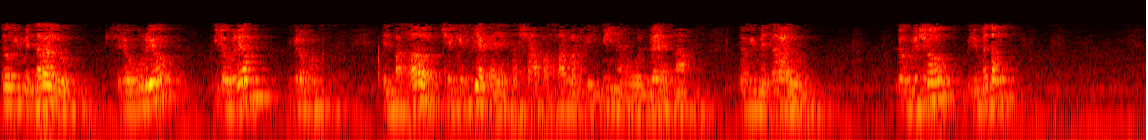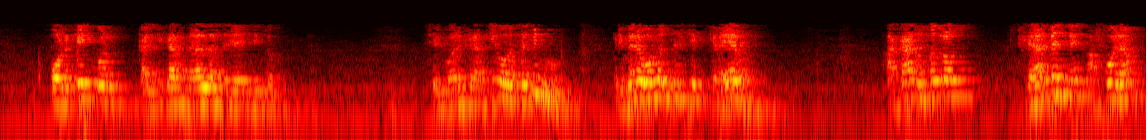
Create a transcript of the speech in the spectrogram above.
Tengo que inventar algo. Se le ocurrió y lo creó, micrófono. El pasador, che, que fiaca, ya hasta allá, pasar la filmina, volver, nada. Tengo que inventar algo lo que yo lo inventó. ¿Por qué con calificar Esmeralda sería distinto? Si el poder creativo es el mismo. Primero vos lo tenés que creer. Acá nosotros, generalmente, afuera,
